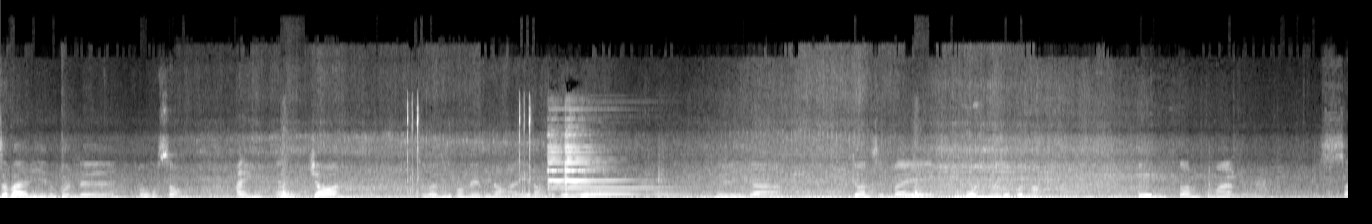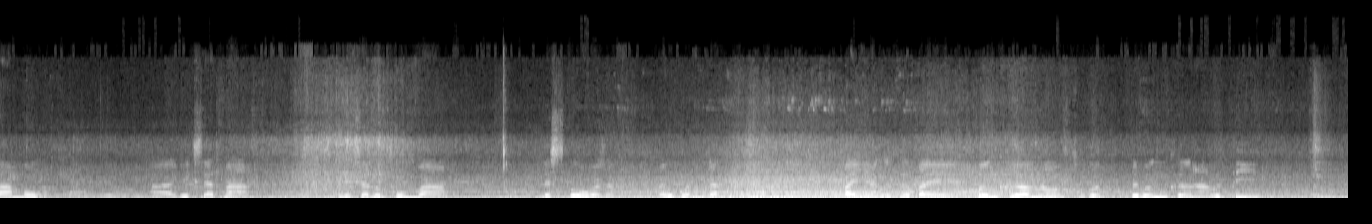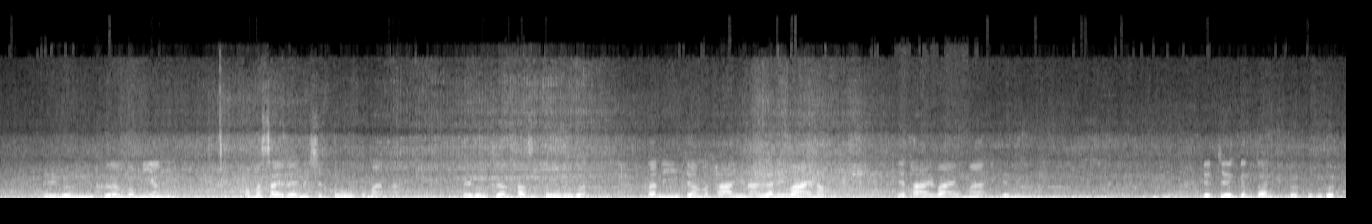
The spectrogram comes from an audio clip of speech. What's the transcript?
สบายดีทุกคนเด้อเขาก็ส่องไอแอมจอนสบายดีพ่อแม่พี่น้องไอ้น้องทุกคนเด้อเมื่อนี้ก็จอนสิไปอุบลเนาะทุกคนเนาะตื่นตอนประมาณสามโมงอ่าไอ้บิ๊กแซดมาบิ๊กแซดลงกลุ่มว่า let's go ว่าซั่นไปอุบลน้ำกัน ไปยังก็คือไปเบิ่งเครื่องเนาะทุกคนไปเบิ่งเครื่องหาดนตรีไปเบิ่งเครื่องว่ามียัง เอามาใส่ไว้ในสตูประมาณนั้นไปเบิ่งเครื่องเขาสตูทุกคนตอนนี้จอมาถ่ายอยู่หนาเรื่องไอ้วายเนาะเดี๋ยวถ่ายวายออกมาอีกเดือนหนึงเดี๋ยวเจอกันตอนขึ้นรถทุกคน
